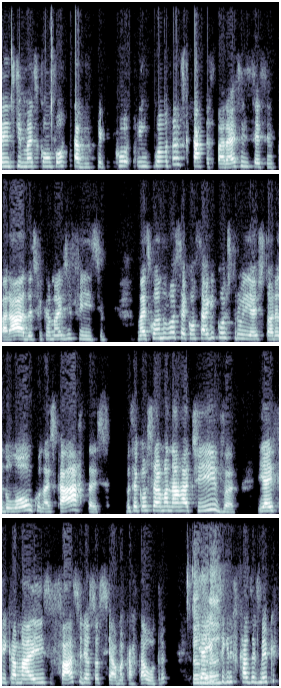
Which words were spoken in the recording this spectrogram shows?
sentir mais confortável, porque enquanto as cartas parecem ser separadas, fica mais difícil. Mas quando você consegue construir a história do louco nas cartas, você constrói uma narrativa e aí fica mais fácil de associar uma carta a outra. Uhum. E aí os significados eles meio que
